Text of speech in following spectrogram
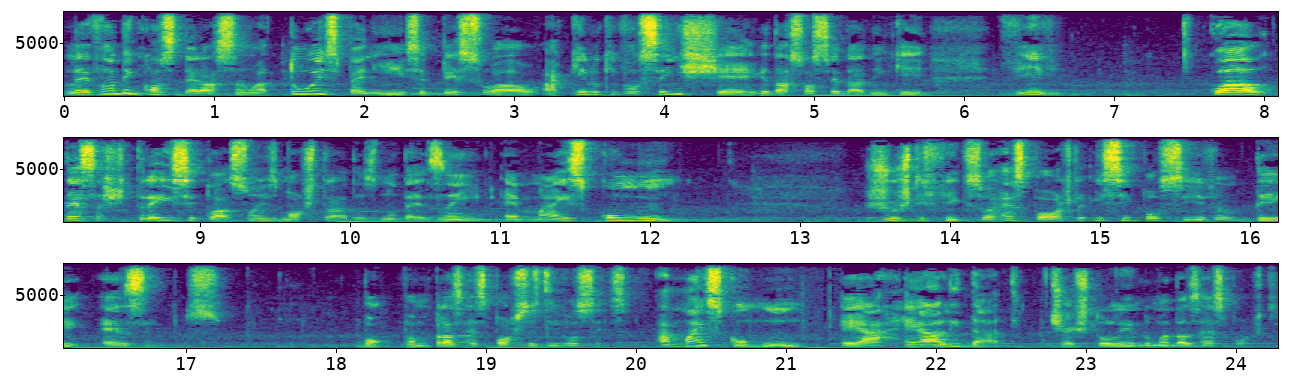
levando em consideração a tua experiência pessoal, aquilo que você enxerga da sociedade em que vive, qual dessas três situações mostradas no desenho é mais comum? Justifique sua resposta e, se possível, dê exemplos. Bom, vamos para as respostas de vocês. A mais comum é a realidade. Já estou lendo uma das respostas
